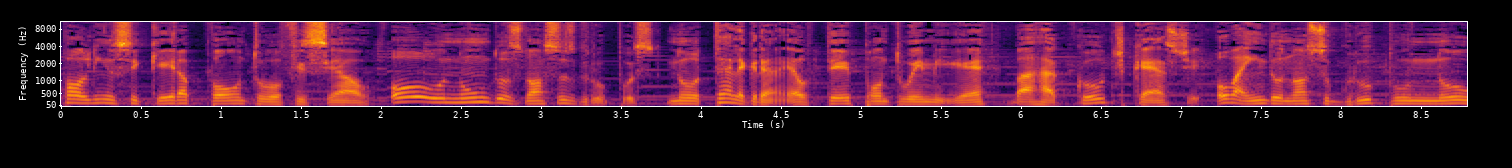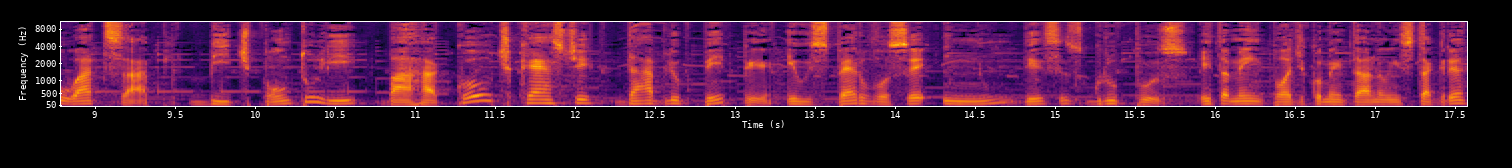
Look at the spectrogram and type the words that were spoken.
paulinhosiqueira.oficial ou num dos nossos grupos. No Telegram é o t.me barra coachcast ou ainda o nosso grupo no WhatsApp, bit.ly barra. Eu espero você em um desses grupos. E também pode comentar no Instagram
